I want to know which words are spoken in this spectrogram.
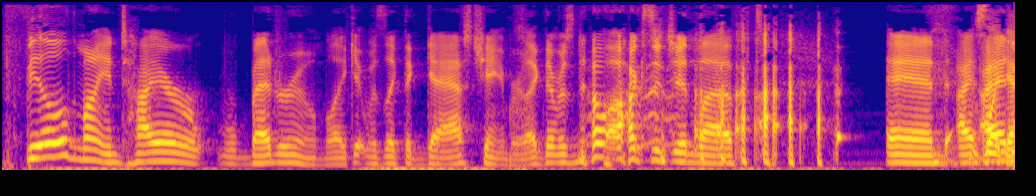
filled my entire bedroom like it was like the gas chamber. Like there was no oxygen left. And I, I like had to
